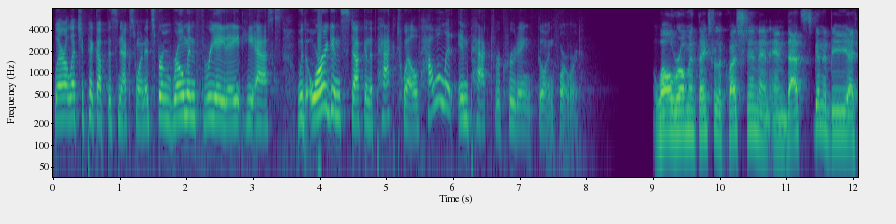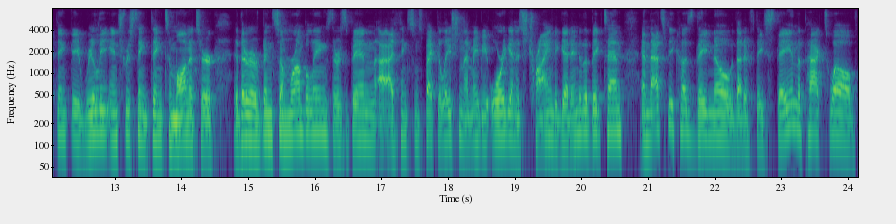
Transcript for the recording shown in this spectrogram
Blair, I'll let you pick up this next one. It's from Roman388. He asks With Oregon stuck in the Pac 12, how will it impact recruiting going forward? Well, Roman, thanks for the question. And, and that's going to be, I think, a really interesting thing to monitor. There have been some rumblings. There's been, I think, some speculation that maybe Oregon is trying to get into the Big Ten. And that's because they know that if they stay in the Pac 12,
